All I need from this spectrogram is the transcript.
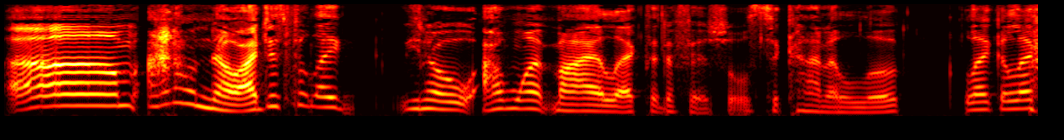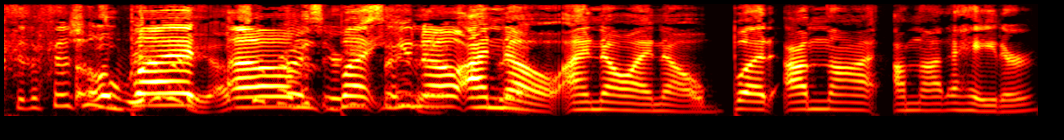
Um, I don't know. I just feel like you know I want my elected officials to kind of look like elected officials, Oh, really? but um, you but you know, that. I Yeah. know, I know, I know, but I'm not, I'm not a hater,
